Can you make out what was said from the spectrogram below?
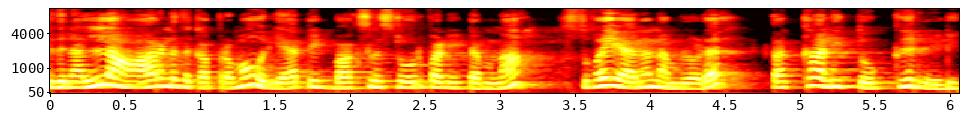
இது நல்லா ஆறுனதுக்கப்புறமா ஒரு ஏர்டைட் பாக்ஸில் ஸ்டோர் பண்ணிட்டோம்னா சுவையான நம்மளோட தக்காளி தொக்கு ரெடி.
